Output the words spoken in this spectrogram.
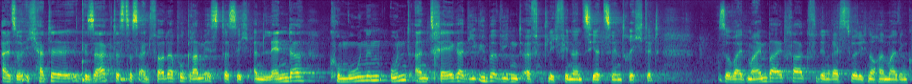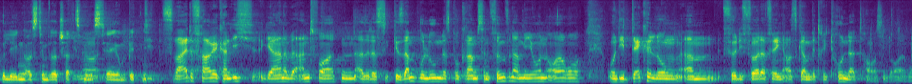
Also ich hatte gesagt, dass das ein Förderprogramm ist, das sich an Länder, Kommunen und an Träger, die überwiegend öffentlich finanziert sind, richtet. Soweit mein Beitrag. Für den Rest würde ich noch einmal den Kollegen aus dem Wirtschaftsministerium bitten. Die zweite Frage kann ich gerne beantworten. Also das Gesamtvolumen des Programms sind 500 Millionen Euro und die Deckelung ähm, für die förderfähigen Ausgaben beträgt 100.000 Euro.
